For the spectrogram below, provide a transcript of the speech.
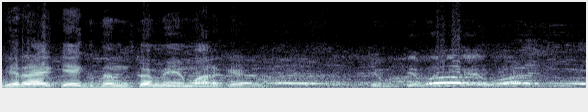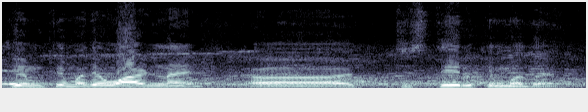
गिरायक एकदम कमी आहे मार्केटला किमतीमध्ये वाढ? किमतीमध्ये वाढ नाही. स्थिर किंमत आहे.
